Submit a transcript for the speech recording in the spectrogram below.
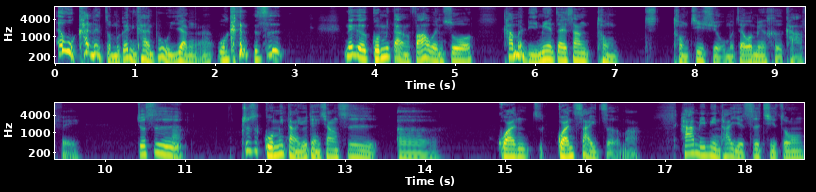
哎、我看的怎么跟你看的不一样啊？我看的是那个国民党发文说，他们里面在上统统计学，我们在外面喝咖啡，就是、啊就是国民党有点像是呃观观赛者嘛，他明明他也是其中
